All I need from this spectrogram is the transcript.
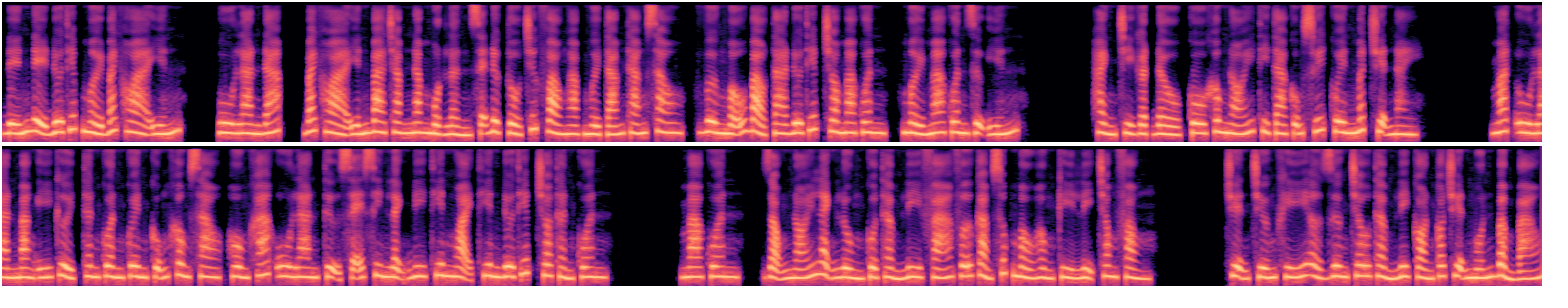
Đến để đưa thiếp mời Bách Hòa Yến. U Lan đáp, Bách Hòa Yến 300 năm một lần sẽ được tổ chức vào ngạp 18 tháng sau, vương mẫu bảo ta đưa thiếp cho ma quân, mời ma quân dự yến. Hành chỉ gật đầu, cô không nói thì ta cũng suýt quên mất chuyện này. Mắt U Lan mang ý cười, thân quân quên cũng không sao, hôm khác U Lan tự sẽ xin lệnh đi thiên ngoại thiên đưa thiếp cho thần quân. Ma quân, giọng nói lạnh lùng của thẩm ly phá vỡ cảm xúc màu hồng kỳ lị trong phòng. Chuyện chướng khí ở Dương Châu thẩm ly còn có chuyện muốn bẩm báo.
